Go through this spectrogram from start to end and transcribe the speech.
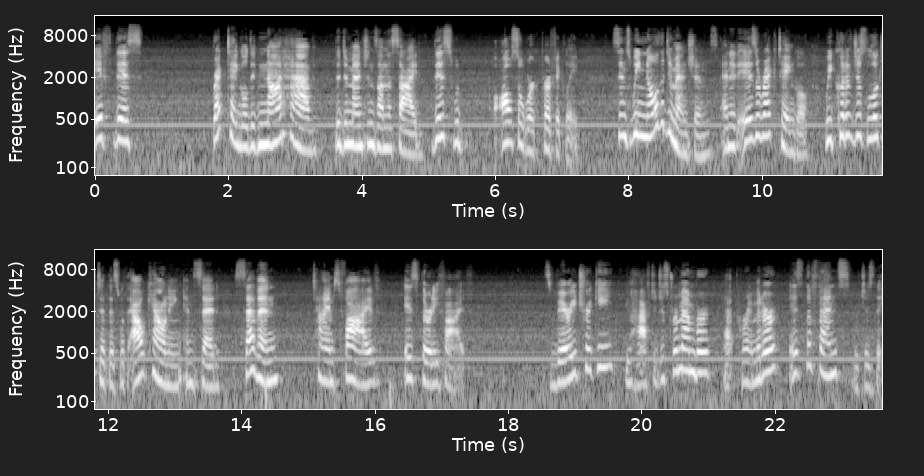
If this rectangle did not have the dimensions on the side, this would also work perfectly. Since we know the dimensions, and it is a rectangle, we could have just looked at this without counting and said 7 times 5 is 35. It's very tricky. You have to just remember that perimeter is the fence, which is the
